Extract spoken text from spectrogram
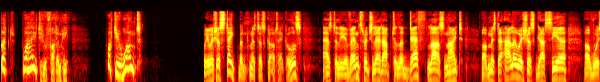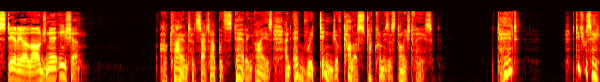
But why do you follow me? What do you want? We wish a statement, Mr. Scott Eccles as to the events which led up to the death last night of Mr. Aloysius Garcia of Wisteria Lodge near Esher. Our client had sat up with staring eyes, and every tinge of colour struck from his astonished face. Dead? Did you say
